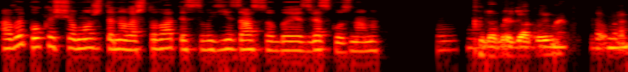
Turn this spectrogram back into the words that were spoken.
а ви поки що можете налаштувати свої засоби зв'язку з нами. Добре, дякую. Добре.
